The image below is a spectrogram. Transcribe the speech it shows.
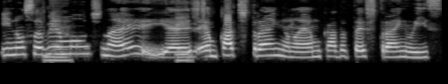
e não sabemos, não é? E é, é um bocado estranho, não é? É um bocado até estranho isso.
